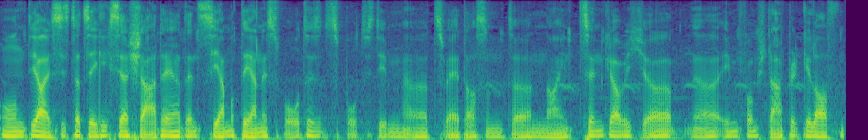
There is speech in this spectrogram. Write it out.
Und ja, es ist tatsächlich sehr schade. Er hat ein sehr modernes Boot. Das Boot ist eben äh, 2019, glaube ich, äh, äh, eben vom Stapel gelaufen.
